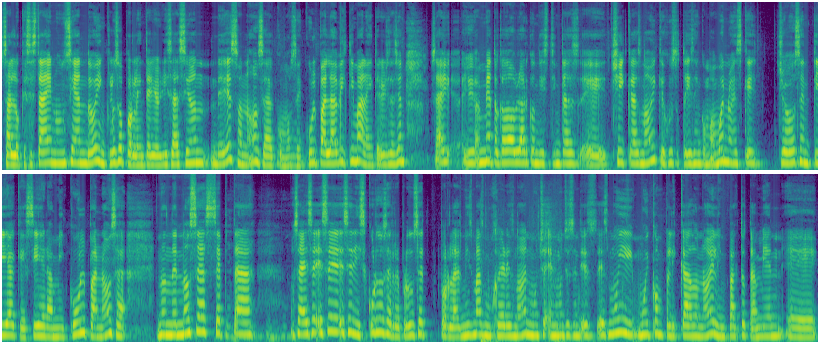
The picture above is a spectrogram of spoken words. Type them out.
o sea, lo que se está denunciando, incluso por la interiorización de eso, ¿no? O sea, como se culpa a la víctima, la interiorización. O sea, a mí me ha tocado hablar con distintas eh, chicas, ¿no? Y que justo te dicen como, bueno, es que yo sentía que sí era mi culpa, ¿no? O sea, donde no se acepta... O sea, ese, ese, ese discurso se reproduce por las mismas mujeres, ¿no? En, mucho, en muchos sentidos. Es, muy, muy complicado, ¿no? El impacto también eh,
